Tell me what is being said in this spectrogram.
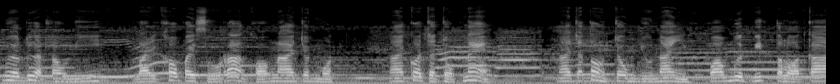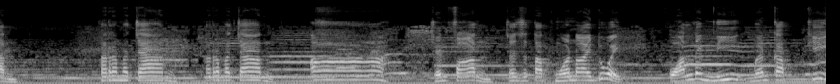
เมื่อเลือดเหล่านี้ไหลเข้าไปสู่ร่างของนายจนหมด นายก็จะจบแน่ นายจะต้องจมอยู่ในความมืดมิดตลอดกาลปรมาจารย์ปรมาจารย์อาเชนฟานฉันจะตัดหัวนายด้วยขวานเล่มนี้เหมือนกับที่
